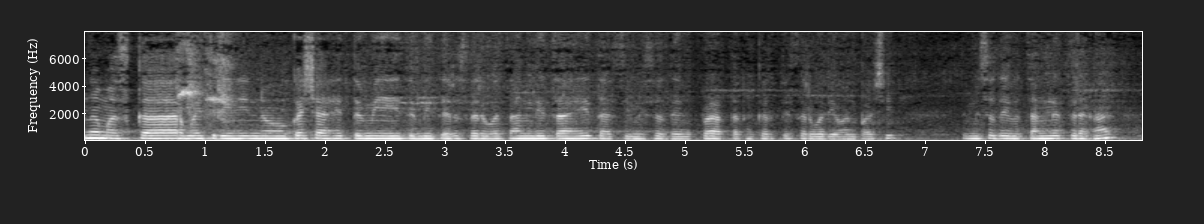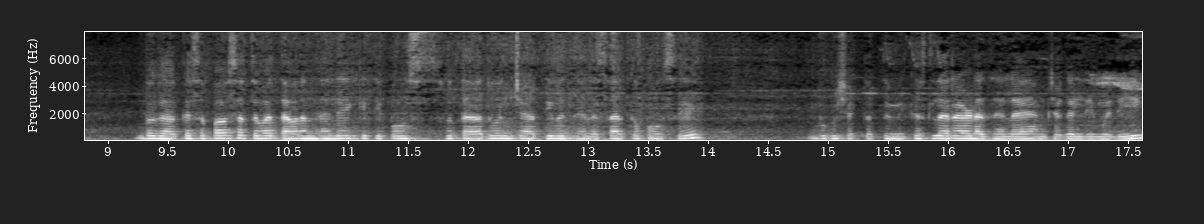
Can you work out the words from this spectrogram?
नमस्कार मैत्रिणींनो. कशा आहेत तुम्ही? तुम्ही तर सर्व चांगलेच आहेत. अशी मी सदैव प्रार्थना करते सर्व देवांपाशी. तुम्ही सदैव चांगलेच राहा. बघा कसं पावसाचं वातावरण झालं आहे किती पाऊस होता. दोन चार दिवस झालं सारखं पाऊस आहे. बघू शकता तुम्ही कसला राडा झाला आहे आमच्या गल्लीमध्ये.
